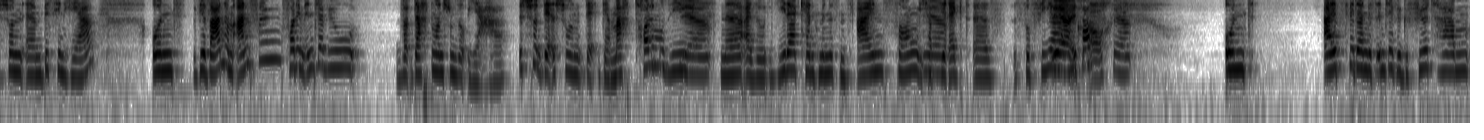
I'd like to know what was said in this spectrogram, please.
schon äh, ein bisschen her. Und wir waren am Anfang vor dem Interview, dachten man schon so, ja, ist schon, der ist schon, der, der macht tolle Musik. Ja. Ne? Also jeder kennt mindestens einen Song. Ich habe Ja. direkt äh, Sophia Ja, im ich Kopf. auch, ja. Und als wir dann das Interview geführt haben,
